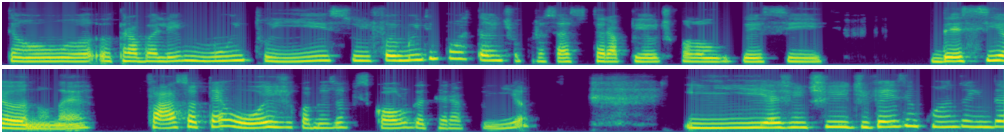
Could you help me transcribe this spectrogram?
Então eu, eu trabalhei muito isso e foi muito importante o processo terapêutico ao longo desse desse ano, né? Faço até hoje com a mesma psicóloga terapia e a gente, de vez em quando, ainda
